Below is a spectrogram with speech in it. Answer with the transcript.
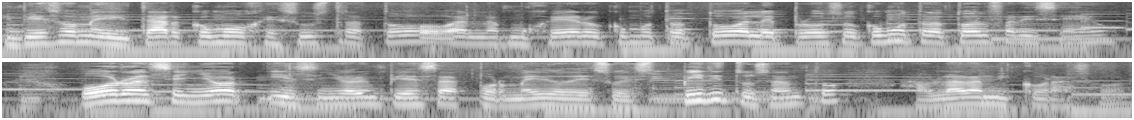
empiezo a meditar cómo Jesús trató a la mujer o cómo trató al leproso, cómo trató al fariseo. Oro al Señor y el Señor empieza por medio de su Espíritu Santo hablar a mi corazón.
